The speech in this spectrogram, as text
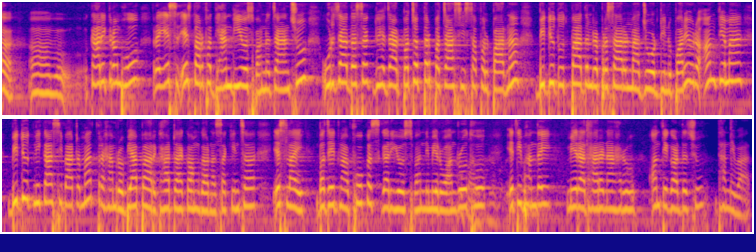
कार्यक्रम हो र यस यसतर्फ ध्यान दियोस् भन्न चाहन्छु। ऊर्जा दशक दुई हजार पचहत्तर पचासी सफल पार्न विद्युत उत्पादन र प्रसारणमा जोड दिनु पर्यो र अन्त्यमा विद्युत निकासीबाट मात्र हाम्रो व्यापार घाटा कम गर्न सकिन्छ। यसलाई बजेटमा फोकस गरियोस् भन्ने मेरो अनुरोध हो। यति भन्दै मेरा धारणाहरू अन्त्य गर्दछु। धन्यवाद।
